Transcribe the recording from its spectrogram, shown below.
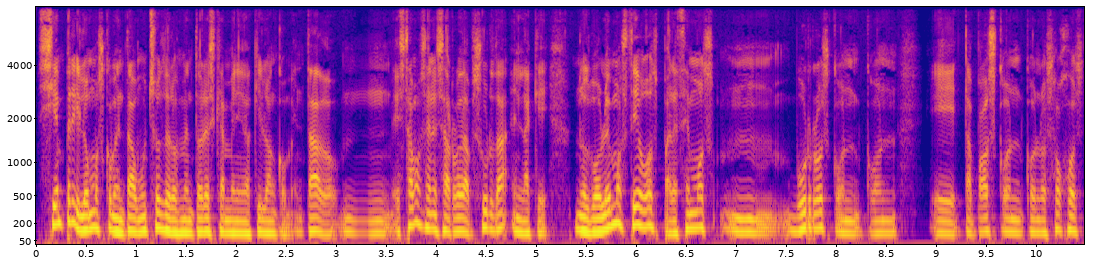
siempre, y lo hemos comentado, muchos de los mentores que han venido aquí lo han comentado, mm, estamos en esa rueda absurda en la que nos volvemos ciegos, parecemos mm, burros con, eh, tapados con, los ojos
